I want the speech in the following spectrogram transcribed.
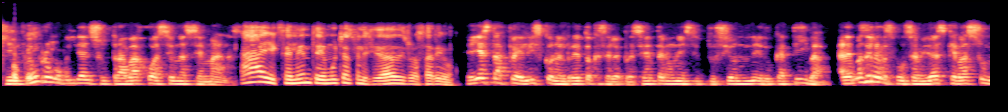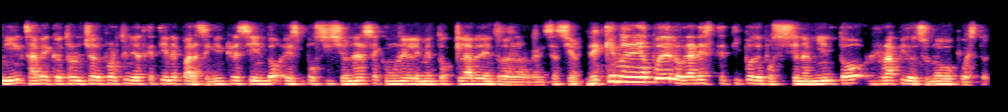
quien fue promovida en su trabajo hace unas semanas. Ay, excelente, muchas felicidades, Rosario. Ella está feliz con el reto que se le presenta en una institución educativa. Además de las responsabilidades que va a asumir, sabe que otro nicho de oportunidad que tiene para seguir creciendo es posicionarse como un elemento clave dentro de la organización. ¿De qué manera puede lograr este tipo de posicionamiento rápido en su nuevo puesto?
